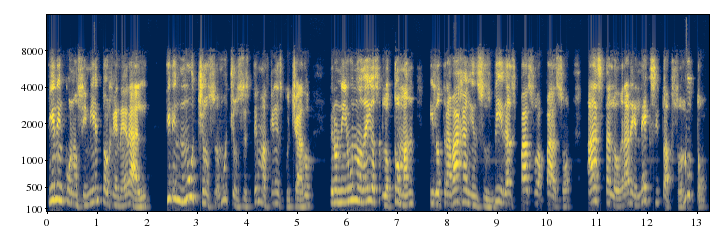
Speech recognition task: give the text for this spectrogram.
Tienen conocimiento general, tienen muchos, muchos temas que han escuchado, pero ni uno de ellos lo toman y lo trabajan en sus vidas paso a paso hasta lograr el éxito absoluto.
